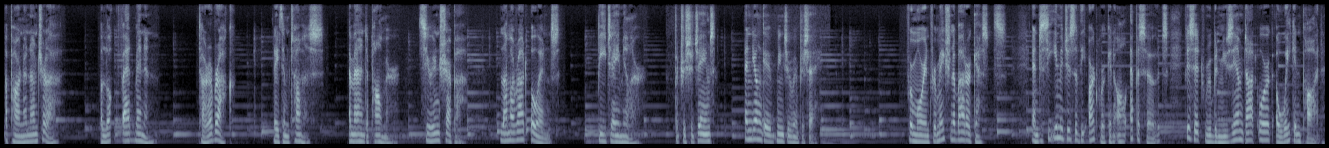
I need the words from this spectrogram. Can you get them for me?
Aparna Nancherla, Alok Vaid-Menon, Tara Brach, Latham Thomas, Amanda Palmer, Tsherin Sherpa, Lama Rod Owens, B.J. Miller, Patricia James, and Youngey Mingyur Rinpoche. For more information about our guests and to see images of the artwork in all episodes, visit rubinmuseum.org Awaken Pod.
